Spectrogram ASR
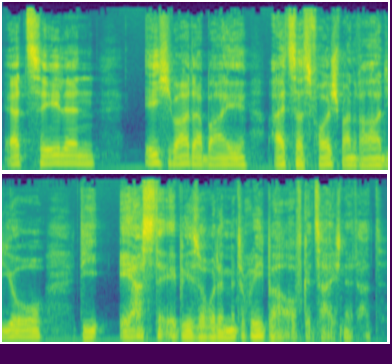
erzählen, ich war dabei, als das Vollspannradio die erste Episode mit Reaper aufgezeichnet hat.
